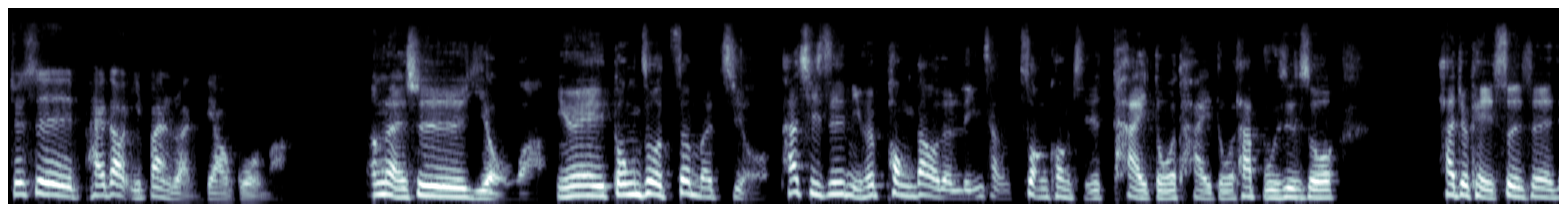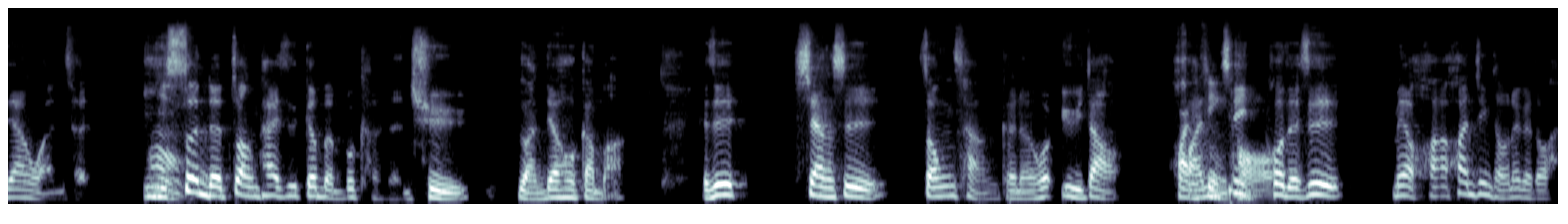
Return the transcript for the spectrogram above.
就是拍到一半软掉过吗？当然是有啊，因为工作这么久，他其实你会碰到的临场状况其实太多太多，他不是说他就可以顺顺的这样完成，以顺的状态是根本不可能去软掉或干嘛。可是像是中场可能会遇到环境，或者是没有换换镜头那个都还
